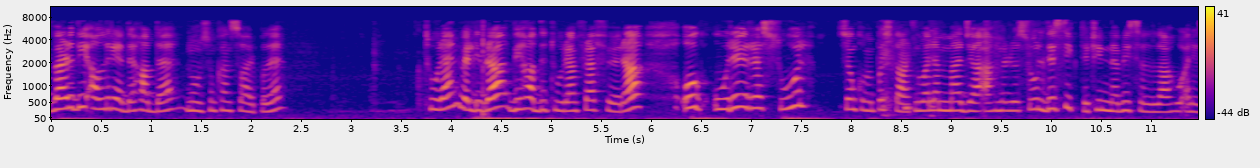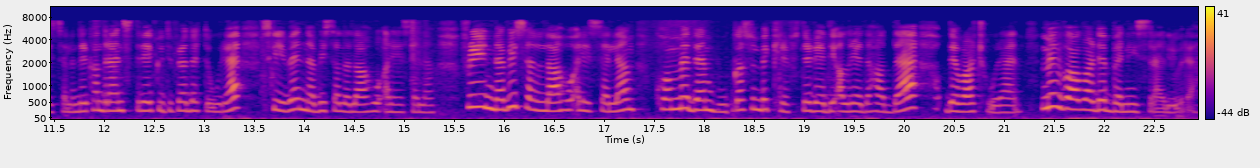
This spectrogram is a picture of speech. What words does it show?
Hva er det de allerede hadde? Noen som kan svare på det? Toren, veldig bra. De hadde Toren fra før. Og ordet Rasul, som kommer på starten, det sikter til Nabi sallallahu alaihi wasallam. Dere kan dra en strek ut fra dette ordet, skrive Nabi sallallahu alaihi wasallam. Fordi Nabi sallallahu alaihi wasallam kom med den boka som bekrefter det de allerede hadde, det var Toren. Men hva var det Ben Israel gjorde?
